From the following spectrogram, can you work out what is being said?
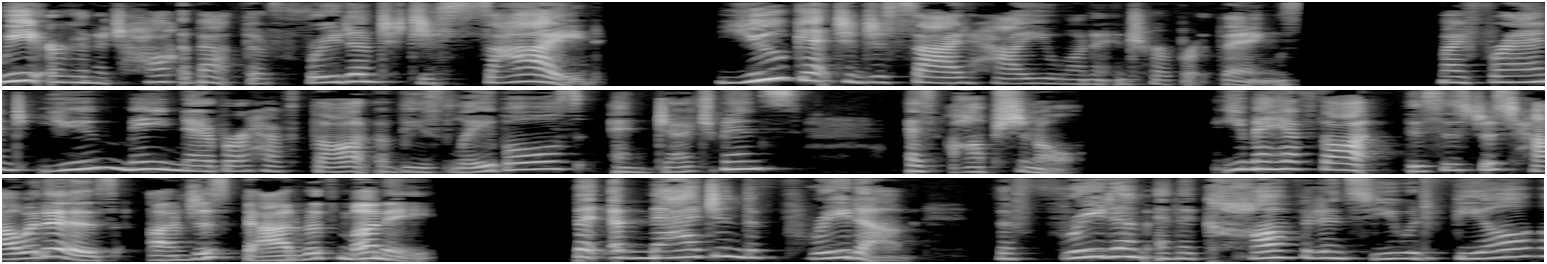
we are going to talk about the freedom to decide. You get to decide how you want to interpret things. My friend, you may never have thought of these labels and judgments as optional. You may have thought, this is just how it is. I'm just bad with money. But imagine the freedom, the freedom and the confidence you would feel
